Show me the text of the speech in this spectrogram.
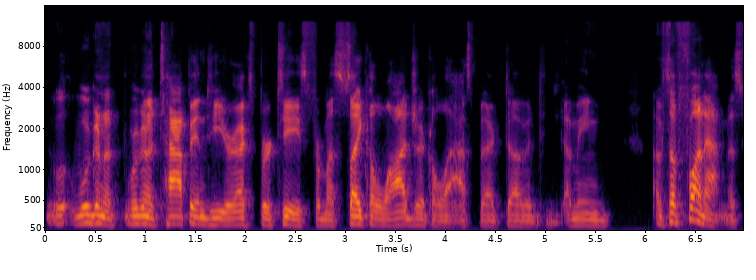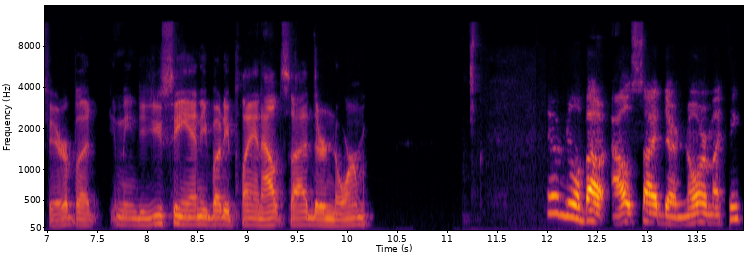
we're gonna we're gonna tap into your expertise from a psychological aspect of it. I mean, it's a fun atmosphere, but I mean, did you see anybody playing outside their norm? I don't know about outside their norm. I think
